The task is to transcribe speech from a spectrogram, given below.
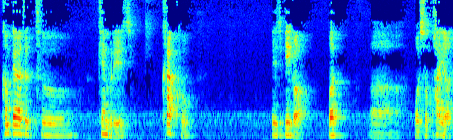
compared to Cambridge, Krakow is bigger, but uh, also quiet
